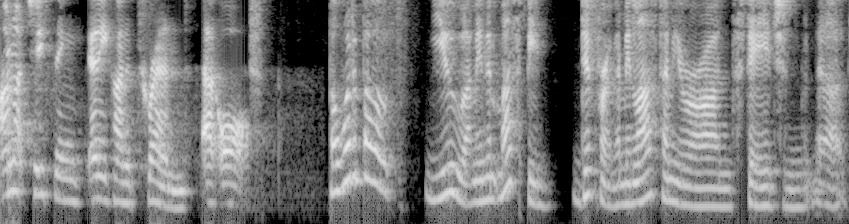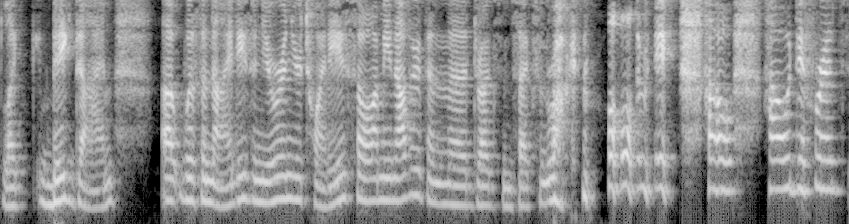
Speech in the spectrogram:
I'm not chasing any kind of trend at all. But what about you? I mean, it must be different. I mean, last time you were on stage and uh, like big time, uh, was the 90s and you were in your 20s. So, I mean, other than the drugs and sex and rock and roll, I mean, how, how different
